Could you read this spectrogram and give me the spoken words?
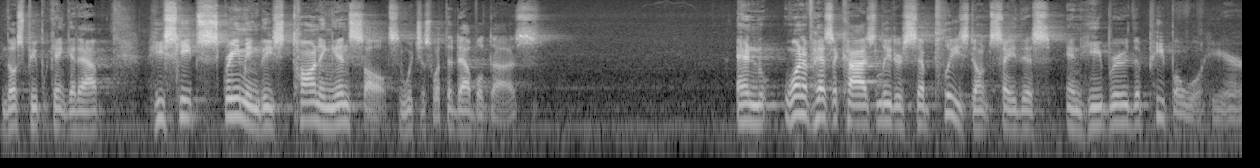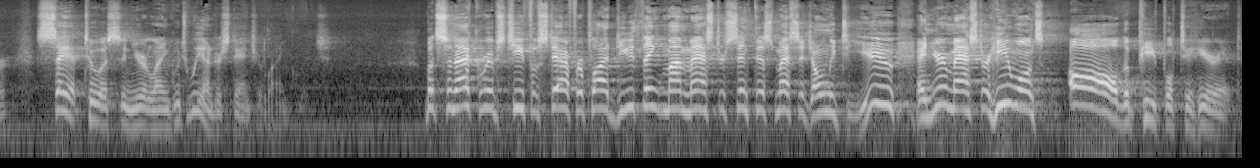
and those people can't get out. He keeps screaming these taunting insults, which is what the devil does. And one of Hezekiah's leaders said, Please don't say this in Hebrew, the people will hear. Say it to us in your language. We understand your language. But Sennacherib's chief of staff replied, Do you think my master sent this message only to you and your master? He wants all the people to hear it.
